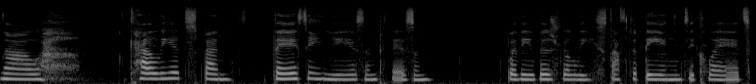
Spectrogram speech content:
Now, Kelley had spent 13 years in prison, but he was released after being declared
